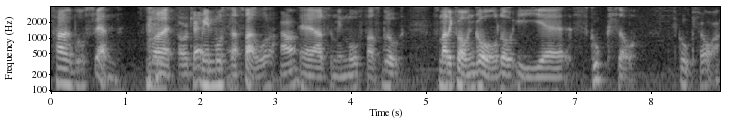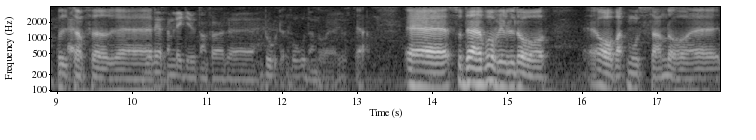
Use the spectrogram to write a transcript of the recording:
farbror Sven. Som Okej. min morsas farbror då. Ja. Alltså min morfars bror. Som hade kvar en gård då i eh, Skogså. Skogså. Utanför Det är det som ligger utanför eh, Boden. Boden då, just det. Ja. Så där var vi väl då av att morsan då eh,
